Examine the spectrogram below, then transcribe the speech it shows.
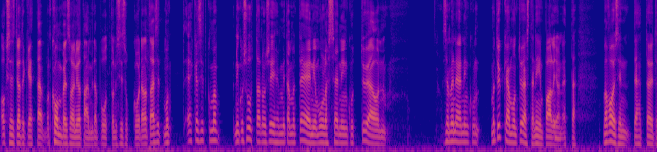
onko se sitten jotenkin, että kompensoin jotain, mitä puuttuu, niin sisukkuudella. Tai sit, mut ehkä sitten kun mä niin kuin suhtaudun siihen, mitä mä teen, ja mulle se niin kuin, työ on, se menee niin kuin, mä tykkään mun työstä niin paljon, että mä voisin tehdä töitä,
